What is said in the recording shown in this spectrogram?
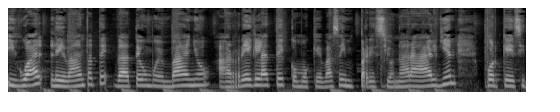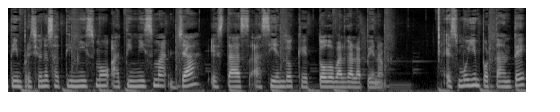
Igual levántate, date un buen baño, arréglate como que vas a impresionar a alguien, porque si te impresionas a ti mismo, a ti misma, ya estás haciendo que todo valga la pena. Es muy importante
